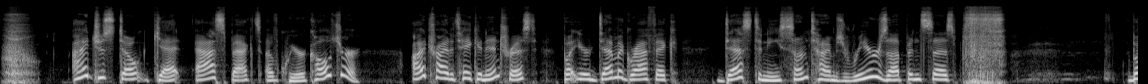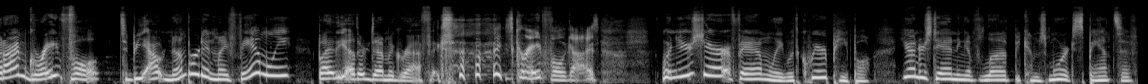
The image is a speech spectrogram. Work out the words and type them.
I just don't get aspects of queer culture. I try to take an interest, but your demographic destiny sometimes rears up and says, but I'm grateful to be outnumbered in my family by the other demographics. He's grateful, guys. When you share a family with queer people, your understanding of love becomes more expansive,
